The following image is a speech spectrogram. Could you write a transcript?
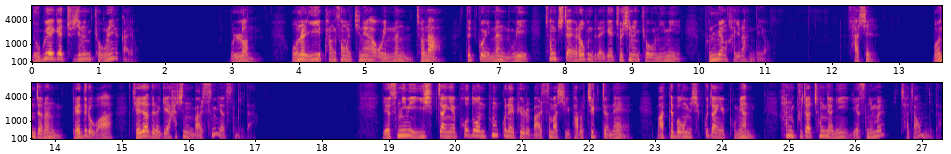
누구에게 주시는 교훈일까요? 물론 오늘 이 방송을 진행하고 있는 저나 듣고 있는 우리 청취자 여러분들에게 주시는 교훈임이 분명하긴 한데요. 사실 먼저는 베드로와 제자들에게 하신 말씀이었습니다. 예수님이 20장의 포도원 품꾼의 비유를 말씀하시기 바로 직전에 마태복음 19장에 보면 한 부자 청년이 예수님을 찾아옵니다.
